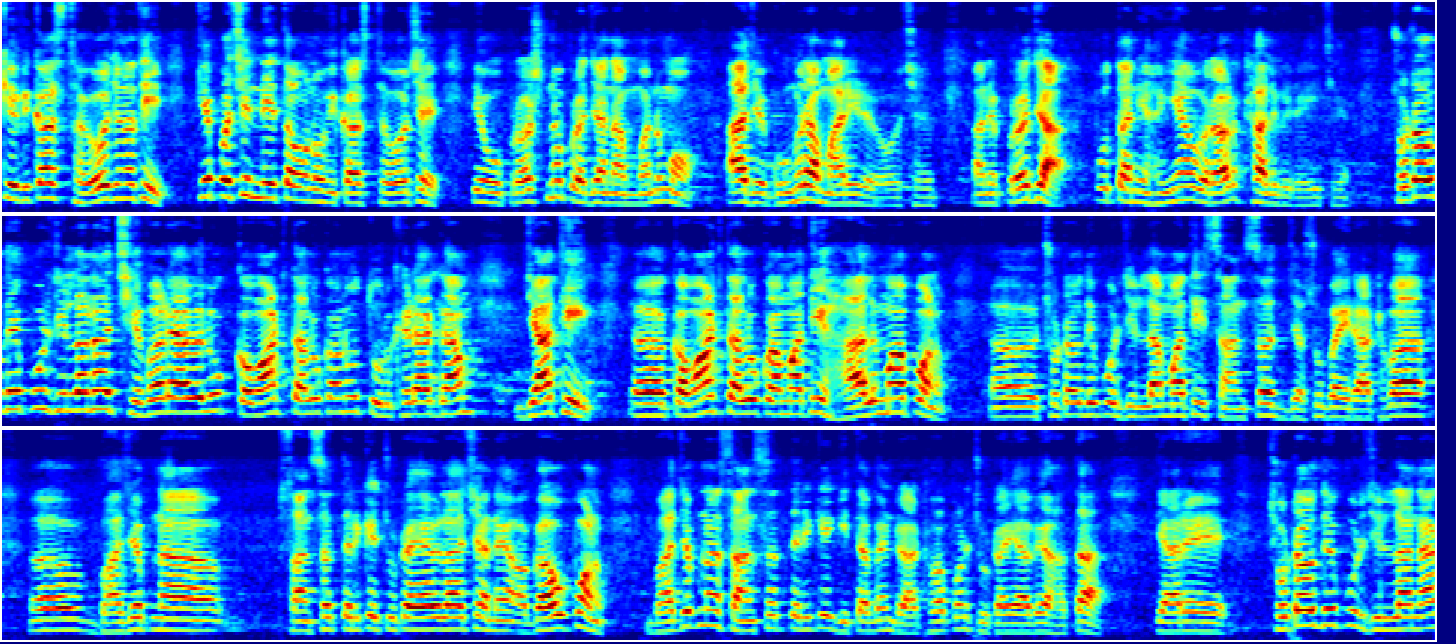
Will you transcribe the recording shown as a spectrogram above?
કે વિકાસ થયો જ નથી કે પછી નેતાઓનો વિકાસ થયો છે? એવો પ્રશ્ન પ્રજાના મનમાં આજે ઘૂમરા મારી રહ્યો છે અને પ્રજા પોતાની હૈયા વરાળ ઠાલવી રહી છે. છોટાઉદેપુર જિલ્લાના છેવાડે આવેલું કવાંટ તાલુકાનું તુરખેડા ગામ, જ્યાંથી કવાંટ તાલુકામાંથી હાલમાં પણ છોટાઉદેપુર જિલ્લામાંથી સાંસદ જસુભાઈ રાઠવા ભાજપના સાંસદ તરીકે ચૂંટાઈ આવેલા છે અને અગાઉ પણ ભાજપના સાંસદ તરીકે ગીતાબેન રાઠવા પણ ચૂંટાઈ આવ્યા હતા. ત્યારે છોટાઉદેપુર જિલ્લાના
